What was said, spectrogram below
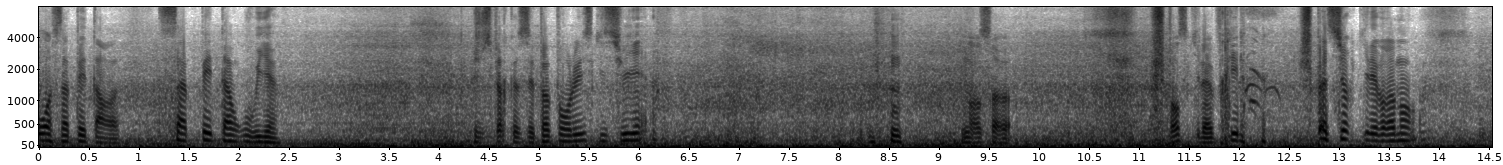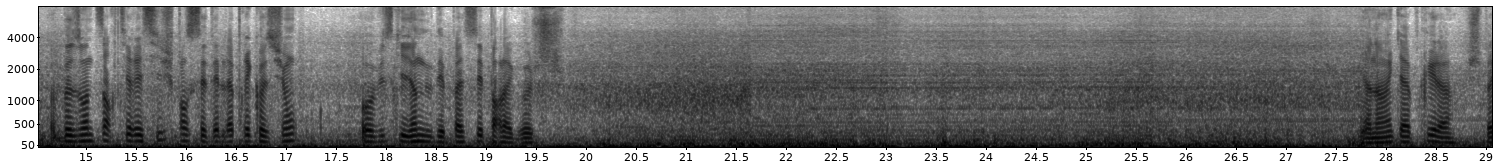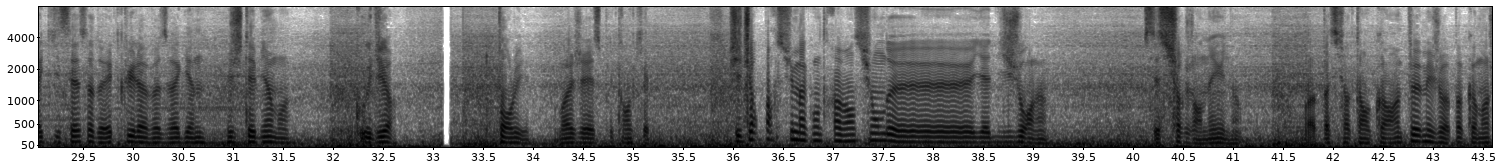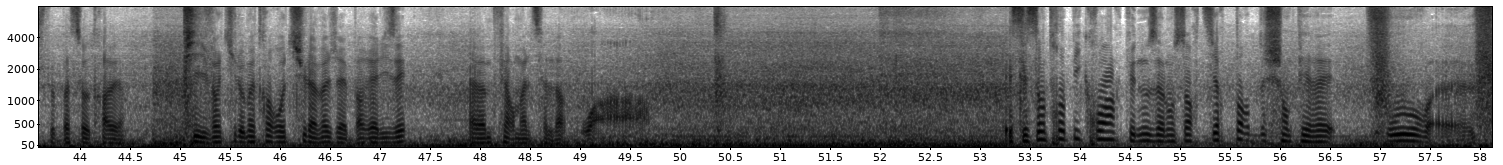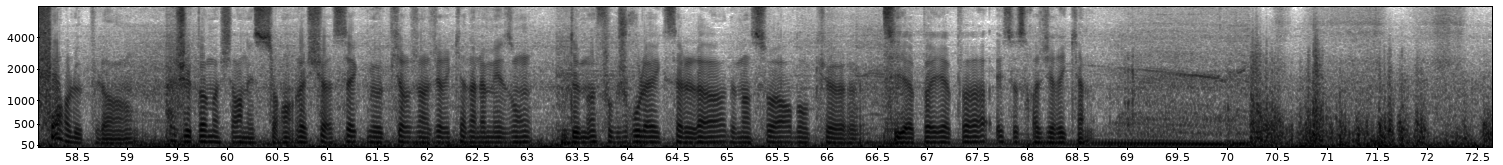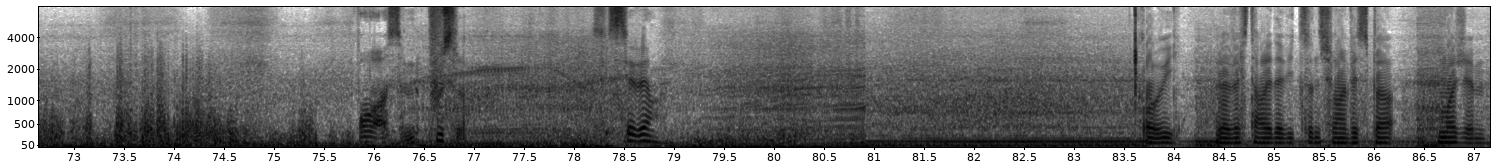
Oh, ça pétard. Ça pétarouille. J'espère que c'est pas pour lui ce qui suit. non, ça va. Je pense qu'il a pris... la- Je suis pas sûr qu'il ait vraiment besoin de sortir ici. Je pense que c'était de la précaution au vu ce qu'il vient de nous dépasser par la gauche. Il y en a un qui a pris là. Je sais pas qui c'est, ça doit être lui la Volkswagen. J'étais bien moi. Coup dur. Pour lui. Moi j'ai l'esprit tranquille. J'ai toujours pas ma contravention de il y a 10 jours là. C'est sûr que j'en ai une. hein. On va patienter encore un peu mais je vois pas comment je peux passer au travers. Puis 20 km heure au-dessus là-bas j'avais pas réalisé. Elle va me faire mal celle-là. Waouh c'est sans trop y croire que nous allons sortir porte de Champéret pour euh, faire le plein. Je vais pas m'acharner sur un. Là je suis à sec mais au pire j'ai un jerrycan à la maison. Demain faut que je roule avec celle-là, demain soir donc euh, s'il y a pas, il a pas et ce sera jerrycan. Oh ça me pousse là. C'est sévère. Oh oui, la veste Harley Davidson sur un Vespa, moi j'aime.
